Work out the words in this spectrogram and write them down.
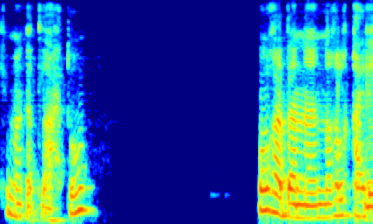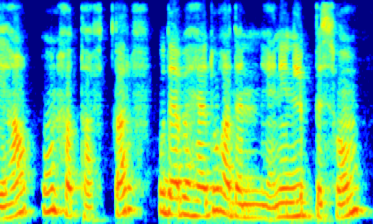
كما كتلاحظوا. وغادا نغلق عليها ونحطها في الطرف. ودابا هادو غادا يعني نلبسهم.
